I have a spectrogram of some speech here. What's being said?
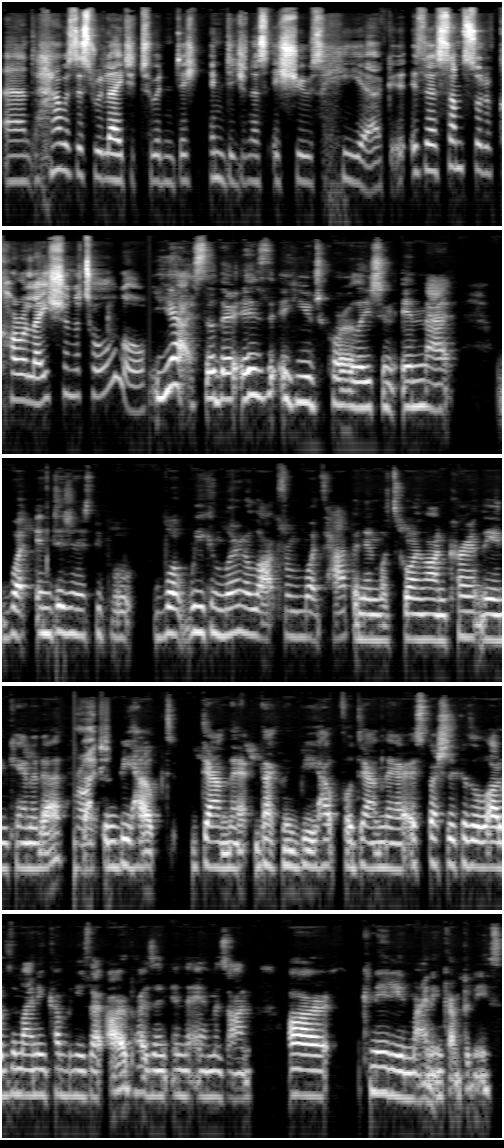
And how is this related to indi- indigenous issues here? Is there some sort of correlation at all? Or yeah, so there is a huge correlation in that what indigenous people what we can learn a lot from what's happened and what's going on currently in Canada right. that can be helped down there that can be helpful down there especially because a lot of the mining companies that are present in the Amazon are Canadian mining companies.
